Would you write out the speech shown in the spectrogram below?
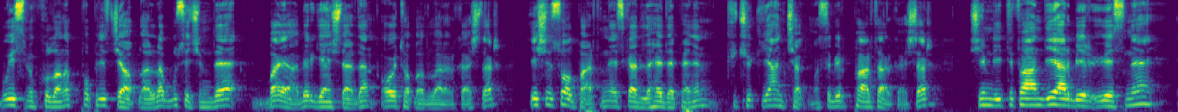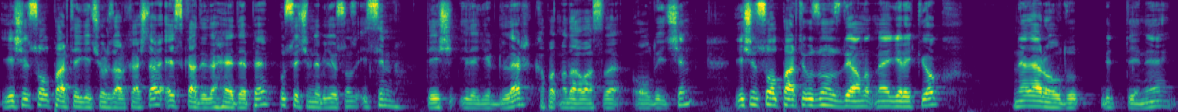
bu ismi kullanıp popülist cevaplarla bu seçimde bayağı bir gençlerden oy topladılar arkadaşlar. Yeşil Sol Parti'nin eski adıyla HDP'nin küçük yan çakması bir parti arkadaşlar. Şimdi ittifakın diğer bir üyesine Yeşil Sol Parti'ye geçiyoruz arkadaşlar. Eski adıyla HDP. Bu seçimde biliyorsunuz isim değişikliğiyle girdiler. Kapatma davası da olduğu için. Yeşil Sol Parti uzun uzadıya anlatmaya gerek yok. Neler oldu bittiğini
